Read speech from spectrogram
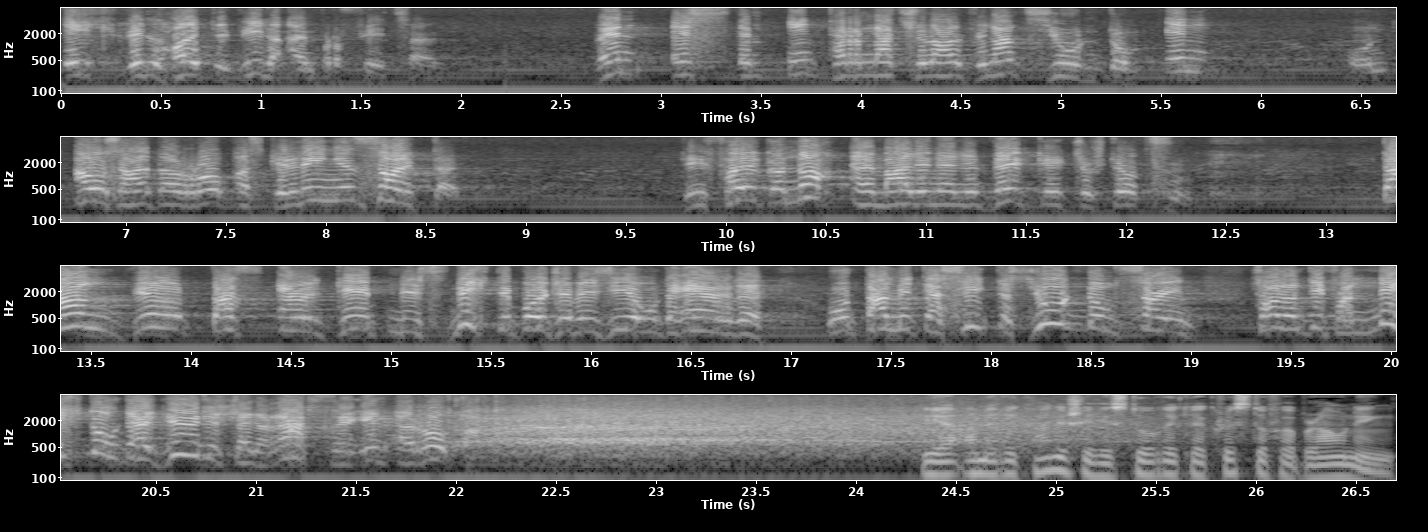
Ich will heute wieder ein Prophet sein. Wenn es dem internationalen Finanzjudentum in und außerhalb Europas gelingen sollte, die Völker noch einmal in einen Weltkrieg zu stürzen, dann wird das Ergebnis nicht die Bolschewisierung der Erde und damit der Sieg des Judentums sein, sondern die Vernichtung der jüdischen Rasse in Europa. Der amerikanische Historiker Christopher Browning,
